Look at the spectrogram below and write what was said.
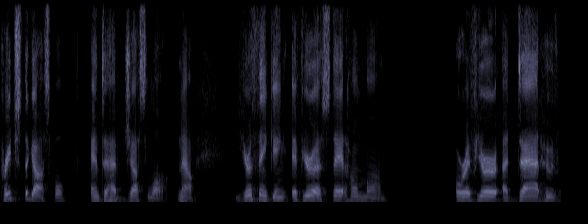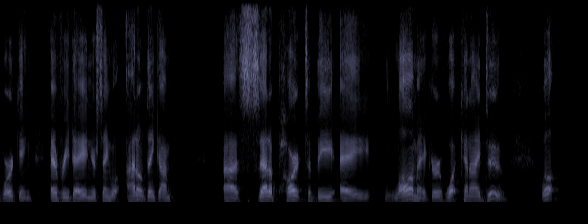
preach the gospel and to have just law. Now, you're thinking if you're a stay at home mom, or if you're a dad who's working every day and you're saying, well, I don't think I'm uh, set apart to be a lawmaker, what can I do? Well,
